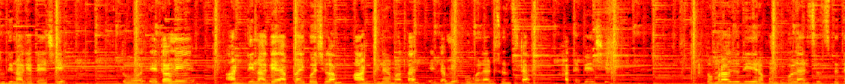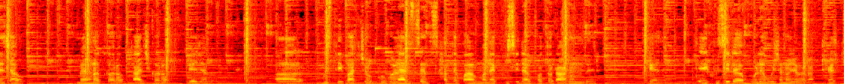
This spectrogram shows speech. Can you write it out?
দুদিন আগে পেয়েছি। তো এটা আমি আট দিন আগে অ্যাপ্লাই করেছিলাম। আট দিনের মাথায় এটা আমি গুগল অ্যাডসেন্সটা হাতে পেয়েছি। তোমরাও যদি এরকম গুগল অ্যাডসেন্স পেতে চাও, মেহনত করো, কাজ করো, পেয়ে যাবে। আর বুঝতেই পারছ গুগল অ্যাডসেন্স হাতে পাওয়া মানে খুশিটা কতটা আনন্দের। ঠিক আছে? এই খুশিটা বলে বোঝানো যাবে না, ঠিক আছে?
